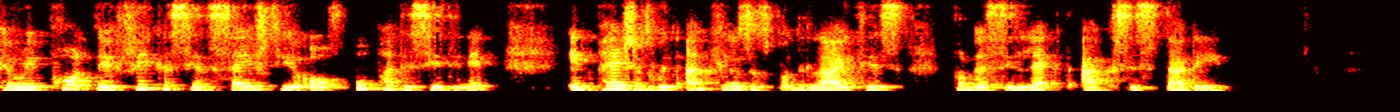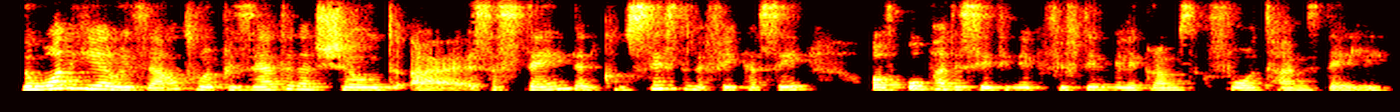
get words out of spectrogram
who report the efficacy and safety of upadacitinib in patients with ankylosing spondylitis from the SELECT AXIS study. The one-year results were presented and showed uh, sustained and consistent efficacy of upadacitinib 15 milligrams four times daily.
